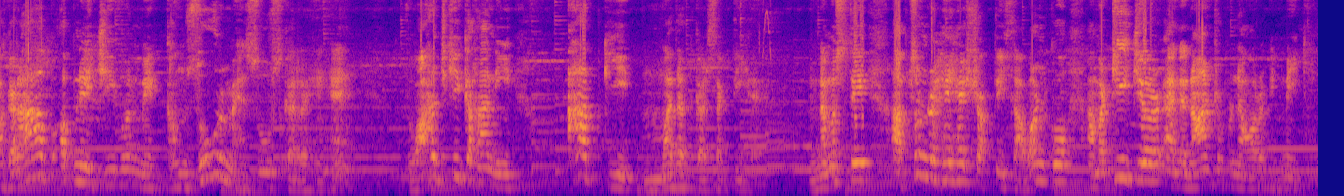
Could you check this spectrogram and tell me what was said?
अगर आप अपने जीवन में कमज़ोर महसूस कर रहे हैं तो आज की कहानी आपकी मदद कर सकती है। नमस्ते, आप सुन रहे हैं शक्ति सावंत को। I am a teacher and an entrepreneur in making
